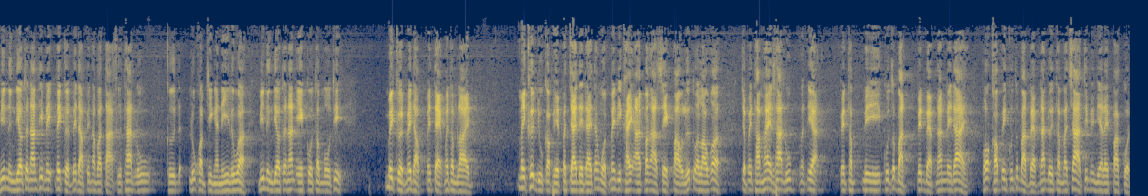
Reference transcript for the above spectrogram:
มีหนึ่งเดียวเท่านั้นที่ไม่ไม่เกิดไม่ดับเป็นอมตะคือธาตุรู้ คือรู้ความจริงอันนี้หรือว่ามีหนึ่งเดียวเท่านั้นเอโกธรรมโมที่ ไม่เกิดไม่ดับ ไม่แตกไม่ทำลาย ไม่ขึ้นอยู่กับเหตุปัจจัยใด ๆ ทั้งหมด ไม่มีใครอาจบางอาจเสกเป่า หรือตัวเราก็จะไปทำให้ธาตุรู้เนี่ยเป็นมีคุณสมบัติเป็นแบบนั้นไม่ได้ เพราะเขาเป็นคุณสมบัติแบบนั้นโดยธรรมชาติที่ไม่มีอะไรปรากฏ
